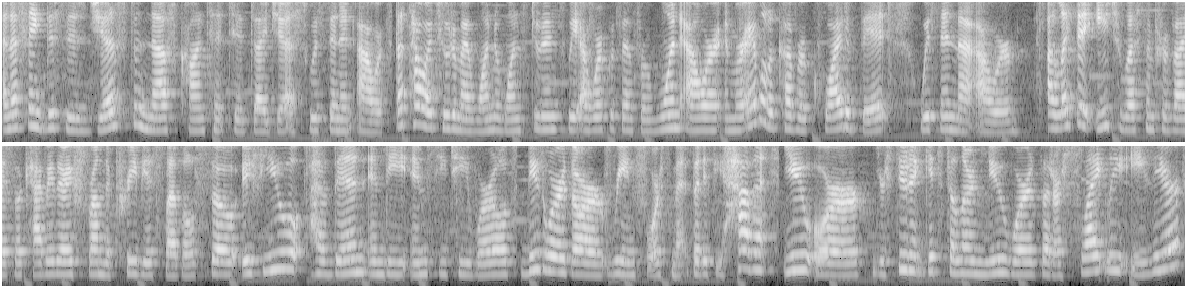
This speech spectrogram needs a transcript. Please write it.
and I think this is just enough content to digest within an hour. That's how I tutor my one-to-one -one students. We I work with them for one hour and we're able to cover quite a bit within that hour. I like that each lesson provides vocabulary from the previous level. So if you have been in the MCT world, these words are reinforcement. But if you haven't, you or your student gets to learn new words that are slightly easier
